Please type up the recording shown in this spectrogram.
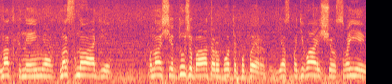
натхнення, наснаги. У нас ще дуже багато роботи попереду. Я сподіваюся, що своєю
